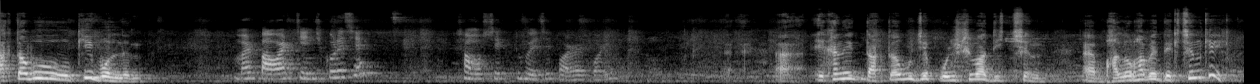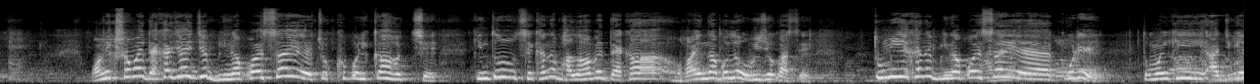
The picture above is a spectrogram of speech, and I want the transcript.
ডাক্তারবাবু কি বললেন? আমার পাওয়ার চেঞ্জ করেছে। সমস্যা একটু হয়েছে পড়ার পরে। এখানে ডাক্তারবাবু যে পরিষেবা দিচ্ছেন ভালোভাবে দেখছেন কি? অনেক সময় দেখা যায় যে বিনা পয়সায় চক্ষু পরীক্ষা হচ্ছে কিন্তু সেখানে ভালোভাবে দেখা হয় না বলে অভিযোগ আসে। তুমি এখানে বিনা পয়সায় করে তোমায় কি আজকে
